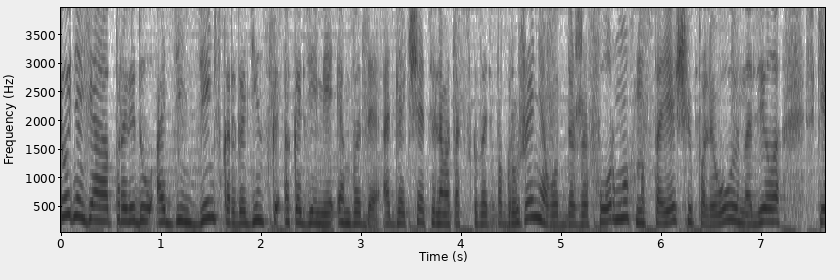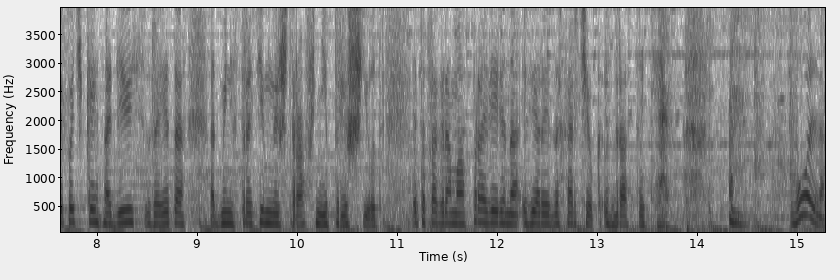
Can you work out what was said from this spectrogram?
Сегодня я проведу один день в Карагодинской академии МВД. А для тщательного, так сказать, погружения, вот даже форму настоящую полевую надела с кепочкой. Надеюсь, за это административный штраф не пришьют. Эта программа проверена Верой Захарчук. Здравствуйте. Вольно.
